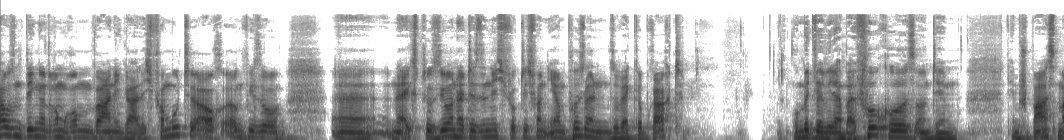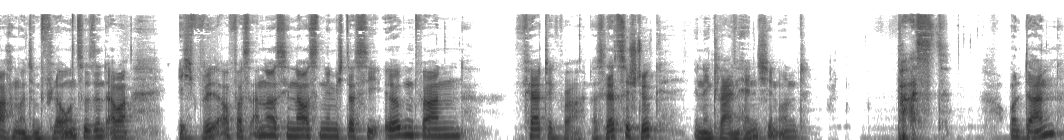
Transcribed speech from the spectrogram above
tausend Dinge drumherum waren egal. Ich vermute auch irgendwie so, äh, eine Explosion hätte sie nicht wirklich von ihrem Puzzeln so weggebracht. Womit wir wieder bei Fokus und dem, dem Spaß machen und dem Flow und so sind. Aber ich will auf was anderes hinaus, nämlich, dass sie irgendwann fertig war. Das letzte Stück in den kleinen Händchen und passt. Und dann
